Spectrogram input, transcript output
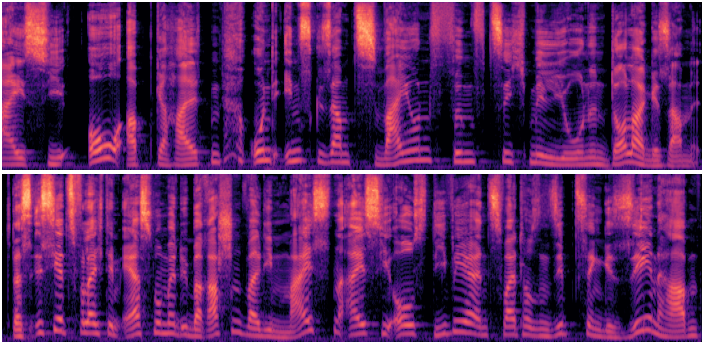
ICO abgehalten und insgesamt 52 Millionen Dollar gesammelt. Das ist jetzt vielleicht im ersten Moment überraschend, weil die meisten ICOs, die wir ja in 2017 gesehen haben,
